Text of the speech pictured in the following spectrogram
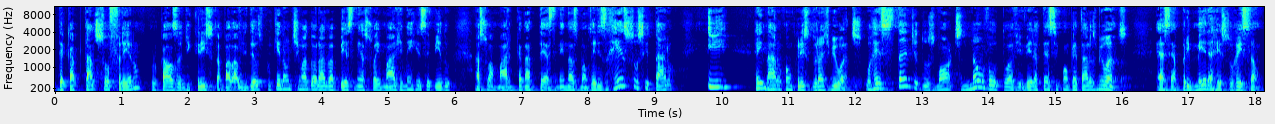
decapitados sofreram por causa de Cristo, da palavra de Deus, porque não tinham adorado a besta nem a sua imagem, nem recebido a sua marca na testa nem nas mãos. Eles ressuscitaram e reinaram com Cristo durante mil anos. O restante dos mortos não voltou a viver até se completar os mil anos. Essa é a primeira ressurreição.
